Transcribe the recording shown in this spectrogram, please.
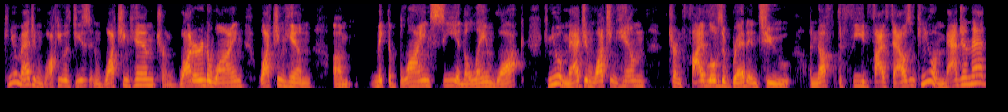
can you imagine walking with Jesus and watching him turn water into wine watching him um, make the blind see and the lame walk can you imagine watching him turn five loaves of bread into enough to feed 5,000. Can you imagine that?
